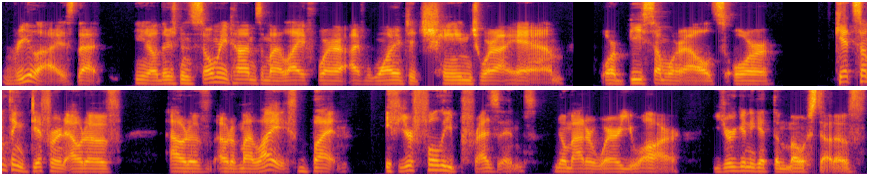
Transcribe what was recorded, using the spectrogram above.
realize that, you know, there's been so many times in my life where I've wanted to change where I am or be somewhere else or get something different out of out of out of my life. But if you're fully present no matter where you are you're going to get the most out of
